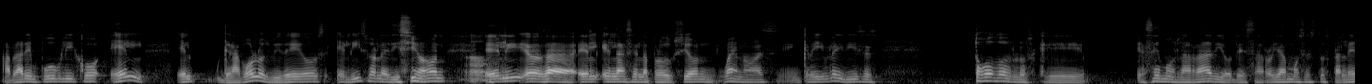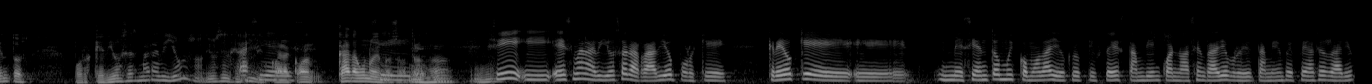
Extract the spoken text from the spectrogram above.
hablar en público, él, él grabó los videos, él hizo la edición, Ah. él, o sea, él, él hace la producción, bueno, es increíble y dices, todos los que hacemos la radio desarrollamos estos talentos porque Dios es maravilloso, Dios es grande para con cada uno de Sí. nosotros, ¿no? Sí, y es maravilloso la radio porque creo que eh, me siento muy cómoda, yo creo que ustedes también cuando hacen radio, porque también Pepe hace radio,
